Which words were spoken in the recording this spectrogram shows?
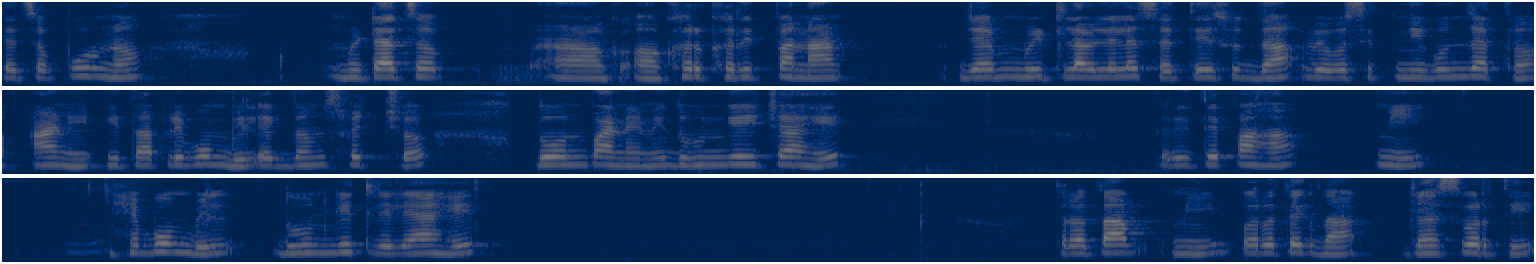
त्याचं पूर्ण मिठाचं खरखरीतपणा जे मीठ लावलेलं असतं ते सुद्धा व्यवस्थित निघून जातं आणि इथं आपले बोंबील एकदम स्वच्छ दोन पाण्याने धुवून घ्यायचे आहेत. तर इथे पहा मी हे बोंबील धुवून घेतलेले आहेत. तर आता मी परत एकदा गॅसवरती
